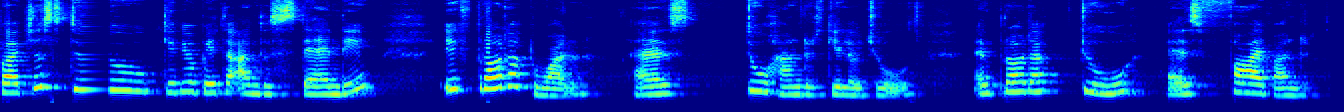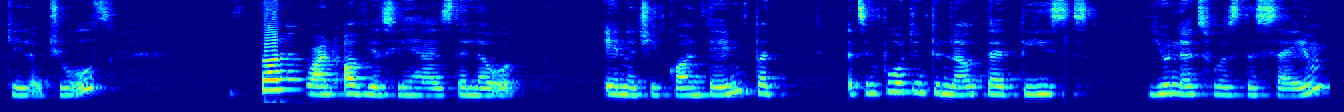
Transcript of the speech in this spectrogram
But just to give you a better understanding, if product 1 has 200 kilojoules and product 2 has 500 kilojoules, product 1 obviously has the lower energy content, but it's important to note that these units was the same.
